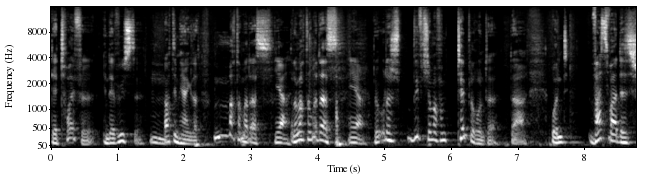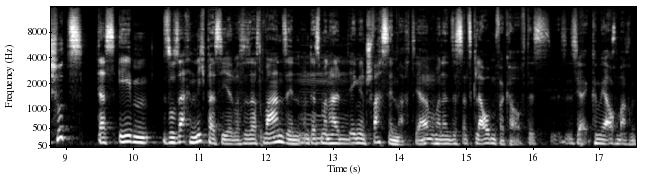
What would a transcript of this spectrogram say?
der Teufel in der Wüste hat dem Herrn gesagt, mach doch mal das. Ja. Oder mach doch mal das. Ja. Oder wirf dich doch mal vom Tempel runter. Da. Und was war das Schutz, dass eben so Sachen nicht passieren, was du sagst, Wahnsinn, und dass man halt irgendeinen Schwachsinn macht, ja, wo man dann das als Glauben verkauft. Das, das ist ja, können wir ja auch machen.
